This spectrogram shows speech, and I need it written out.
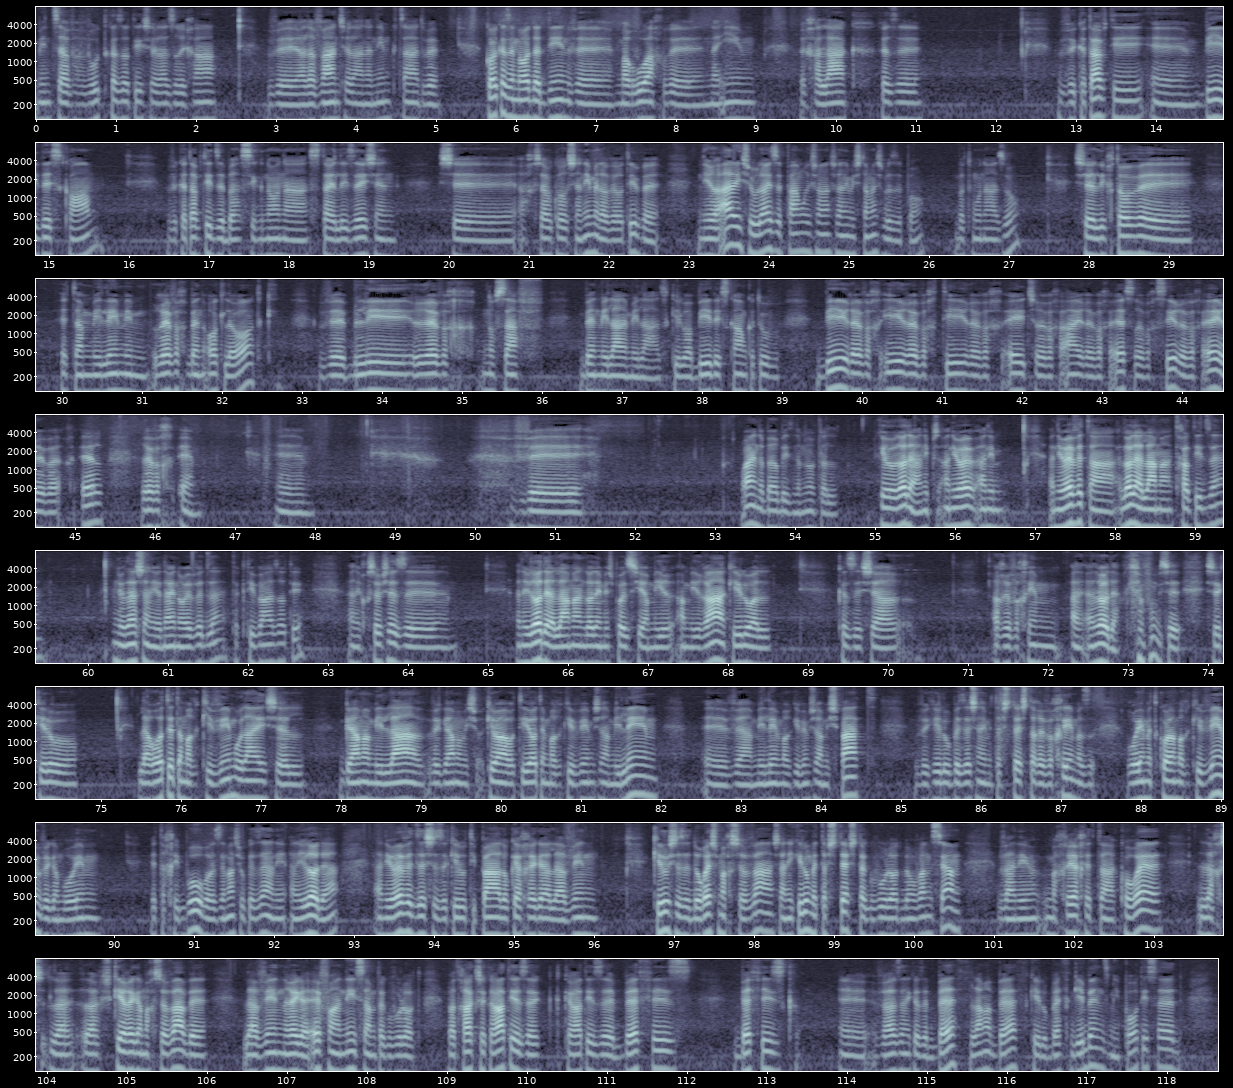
מין צהבהבות כזאת של הזריחה. והלבן של העננים קצת, וכל כזה מאוד עדין ומרוח ונעים וחלק כזה. וכתבתי uh, be this calm, וכתבתי את זה בסגנון ה stylization שעכשיו כבר שנים מלווה אותי, ונראה לי שאולי זו פעם ראשונה שאני משתמש בזה פה, בתמונה הזו, של לכתוב uh, את המילים עם רווח בין אות לאות, ובלי רווח נוסף בין מילה למילה. אז כאילו ה-be this כתוב B, רווח E, רווח T, רווח H, רווח I, רווח S, רווח C, רווח A, רווח L, רווח M. אמ, ו... וואי, נדבר בהזדמנות על... כאילו, לא יודע, אני, אני, אוהב, אני, אני אוהב את ה... לא יודע למה התחלתי את זה. אני יודע שאני עדיין אוהב את זה, את הכתיבה הזאתי. אני חושב שזה... אני לא יודע למה, אני לא יודע אם יש פה איזושהי אמיר, אמירה, כאילו על כזה שהרווחים, שה... אני, אני לא יודע, ש, שכאילו להראות את המרכיבים אולי של גם המילה וגם המשפט, כאילו האותיות הם מרכיבים של המילים אה, והמילים מרכיבים של המשפט, וכאילו בזה שאני מטשטש את הרווחים אז רואים את כל המרכיבים וגם רואים את החיבור או איזה משהו כזה, אני, אני לא יודע. אני אוהב את זה שזה כאילו טיפה לוקח רגע להבין, כאילו שזה דורש מחשבה, שאני כאילו מטשטש את הגבולות במובן מסוים, ואני מכריח את הקורא להש... להשקיע רגע מחשבה ולהבין, רגע, איפה אני שם את הגבולות. בהתחלה כשקראתי את זה, קראתי את זה בת'יז, בת'יז, ואז אני כזה, בת? למה בת? כאילו בת גיבנס מפורטיסד,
